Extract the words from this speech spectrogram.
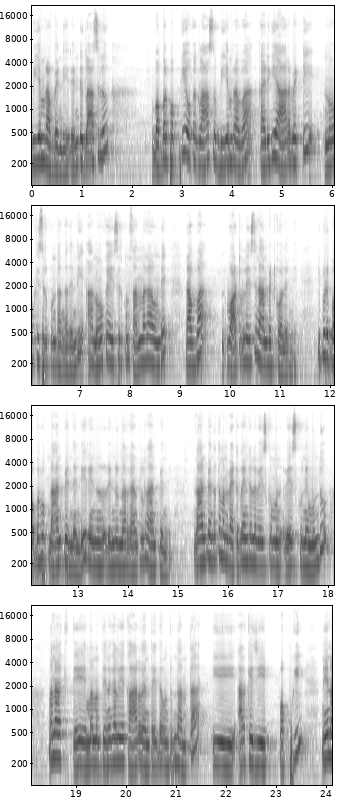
బియ్యం రవ్వ అండి రెండు గ్లాసులు బొబ్బరి పప్పుకి ఒక గ్లాసు బియ్యం రవ్వ కడిగి ఆరబెట్టి నూక ఇసురుకుంటాం కదండి. ఆ నూక ఇసురుకుని సన్నగా ఉండే రవ్వ వాటర్లో వేసి నానబెట్టుకోవాలండి. ఇప్పుడు బొబ్బరి పప్పు నానిపోయిందండి. రెండు రెండున్నర గంటలు నానిపోయింది. నానిపోయిన తర్వాత మనం వెట్ గ్రైండర్లో వేసుకో వేసుకునే ముందు మనకి మనం తినగలిగే కారం ఎంతైతే ఉంటుందో అంతా ఈ అర కేజీ పప్పుకి నేను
